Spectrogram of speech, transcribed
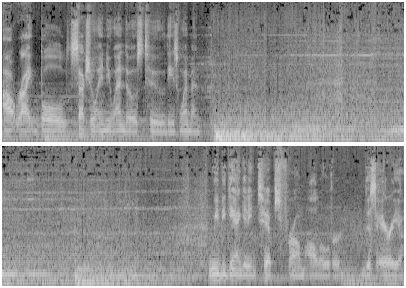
outright bold sexual innuendos to these women. We began getting tips from all over this area.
